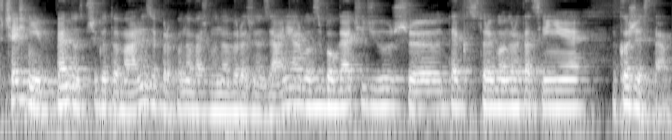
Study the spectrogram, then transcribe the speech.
wcześniej, będąc przygotowany, zaproponować mu nowe rozwiązanie albo wzbogacić już y, tekst, z którego on rotacyjnie korzysta.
